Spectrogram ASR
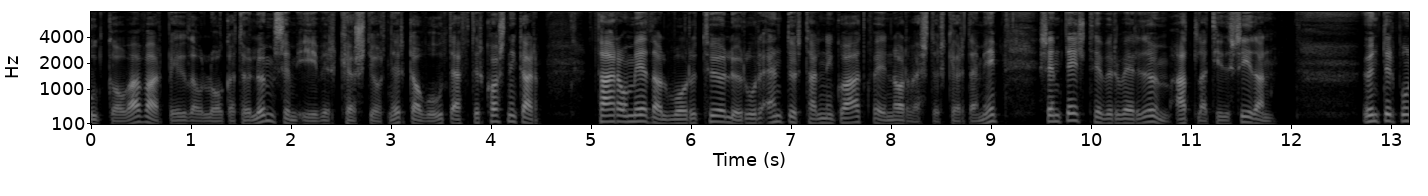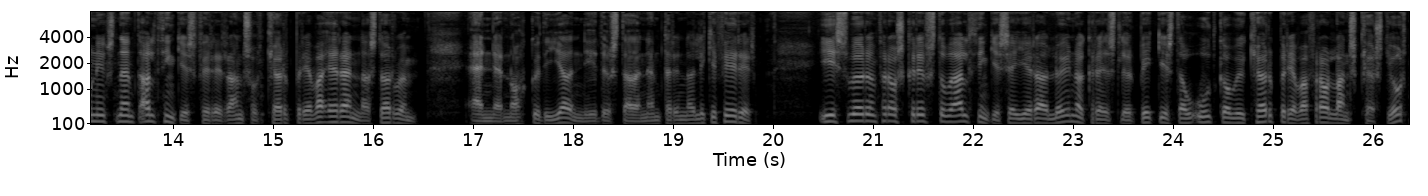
útgófa var byggð á lokatölum sem yfir kjörstjórnir gaf út eftir kostningar. Þar á meðal voru tölur úr endurtalningu atkveði norvestur kjördæmi sem deilt hefur verið um alla tíð síðan. Undirbúningsnemnd alþingis fyrir rannsókn kjörbrefa er ennast störfum, en er nokkuð í að nýðurstaða nefndarinnar líki fyrir. Í svörum frá skrifstofu alþingi segir að launagreðslur byggist á útgáfu kjörbrefa frá landskjörstjórn.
